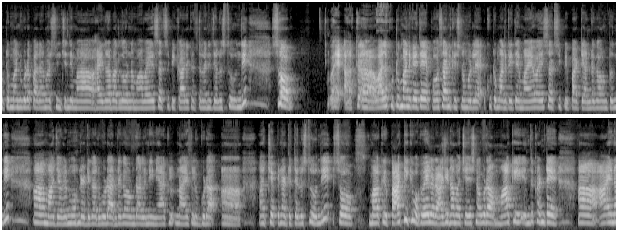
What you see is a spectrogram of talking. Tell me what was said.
కుటుంబాన్ని కూడా పరామర్శించింది మా హైదరాబాద్లో ఉన్న మా వైఎస్ఆర్సీపీ కార్యకర్తలని తెలుస్తూ ఉంది. సో వాళ్ళ కుటుంబానికైతే పోసాని కృష్ణమూర్తి కుటుంబానికైతే మా వైఎస్ఆర్సీపీ పార్టీ అండగా ఉంటుంది. మా జగన్మోహన్ రెడ్డి గారు కూడా అండగా ఉండాలని నాయకులు నాయకులకు కూడా చెప్పినట్టు తెలుస్తూ ఉంది సో మాకు పార్టీకి ఒకవేళ రాజీనామా చేసినా కూడా మాకి ఎందుకంటే ఆయన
